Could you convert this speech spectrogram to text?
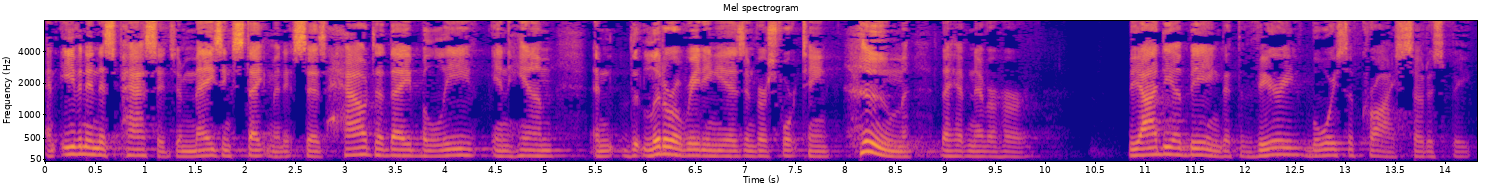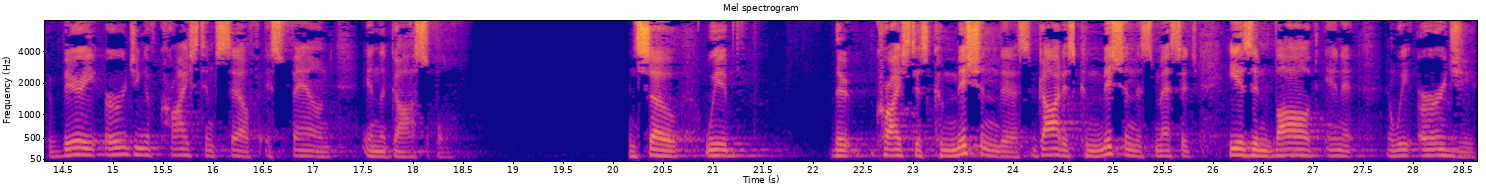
And even in this passage, amazing statement, it says, How do they believe in him? And the literal reading is in verse 14, Whom they have never heard. The idea being that the very voice of Christ, so to speak, the very urging of Christ himself is found in the gospel. And so we've the, Christ has commissioned this. God has commissioned this message. He is involved in it. And we urge you,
